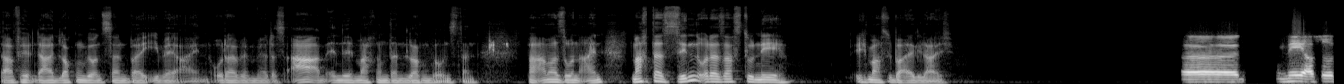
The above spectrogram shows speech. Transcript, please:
dafür, da locken wir uns dann bei eBay ein. Oder wenn wir das A am Ende machen, dann loggen wir uns dann bei Amazon ein. Macht das Sinn oder sagst du, nee, ich mache es überall gleich? Äh, nee, also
